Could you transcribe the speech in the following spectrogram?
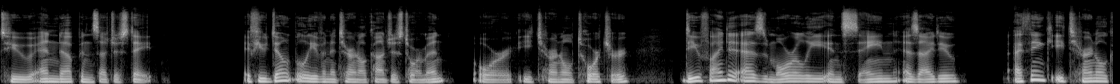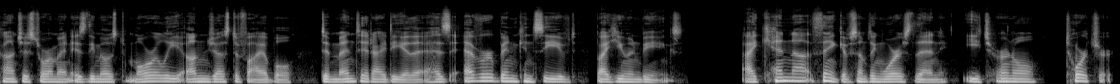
to end up in such a state? If you don't believe in eternal conscious torment, or eternal torture, do you find it as morally insane as I do? I think eternal conscious torment is the most morally unjustifiable, demented idea that has ever been conceived by human beings. I cannot think of something worse than eternal torture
